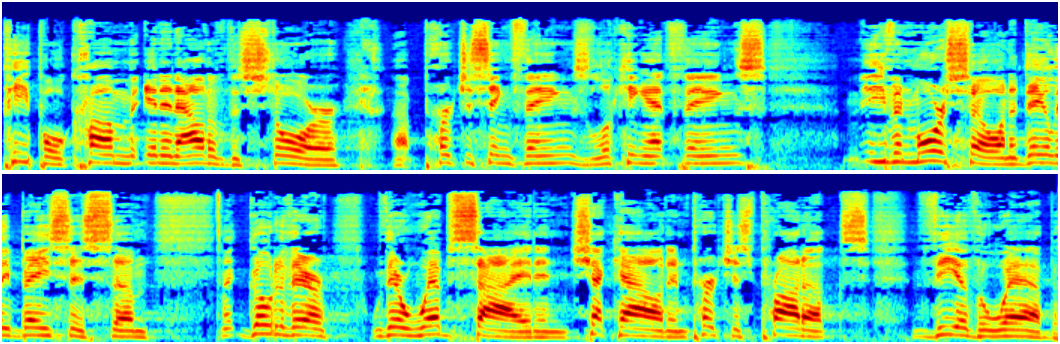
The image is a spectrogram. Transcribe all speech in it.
people come in and out of the store, uh, purchasing things, looking at things, even more so on a daily basis. Um, go to their, their website and check out and purchase products via the web.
